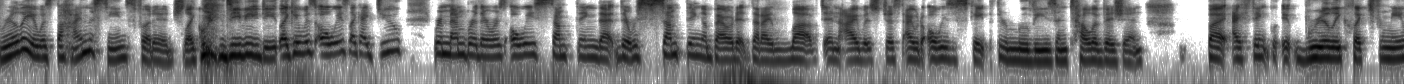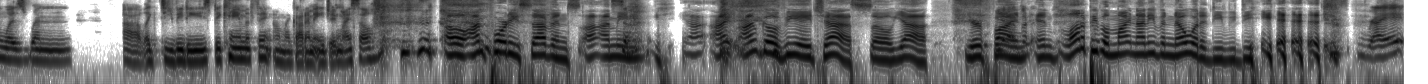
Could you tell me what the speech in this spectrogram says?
really it was behind the scenes footage like with dvd like it was always like i do remember there was always something that there was something about it that i loved and i was just i would always escape through movies and television but i think it really clicked for me was when uh, like DVDs became a thing. Oh my god, I'm aging myself. oh, I'm 47. So, I mean, so, I I go VHS, so yeah, you're fine. Yeah, and a lot of people might not even know what a DVD is. Right?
